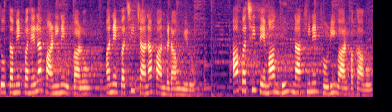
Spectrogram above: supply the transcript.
તો તમે પહેલા પાણીને ઉકાળો અને પછી ચાના પાંદડા ઉમેરો. આ પછી તેમાં દૂધ નાખીને થોડી વાર પકાવો.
